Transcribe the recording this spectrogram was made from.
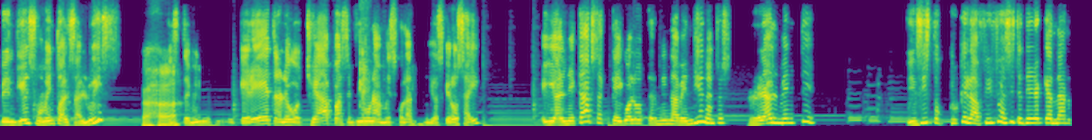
Vendió en su momento al San Luis, Ajá. Este, Querétaro, luego Chiapas, en fin, una mezcolanza medio asquerosa ahí. Y al Necaxa, que igual lo termina vendiendo. Entonces, realmente, insisto, creo que la FIFA sí tendría que andar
